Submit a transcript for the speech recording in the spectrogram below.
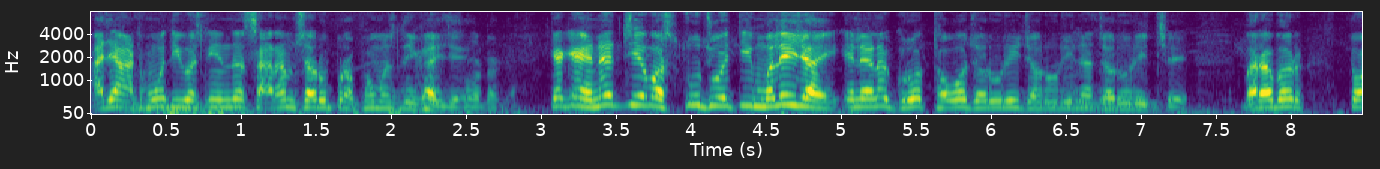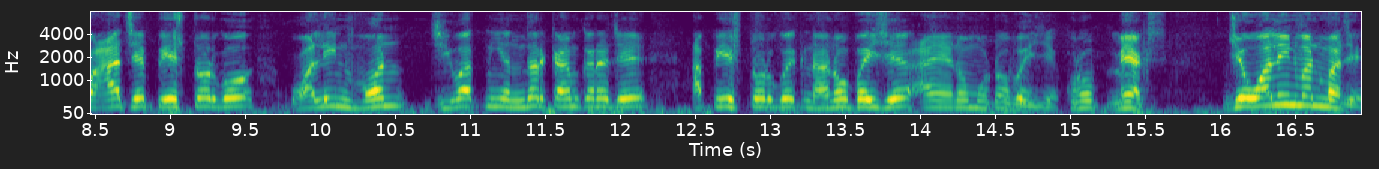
આજે આઠમો દિવસની અંદર સારામાં સારું પરફોર્મન્સ દેખાય છે. કે એને જે વસ્તુ જોઈતી મળી જાય એટલે એને ગ્રોથ થવો જરૂરી જરૂરી ને જરૂરી જ છે. બરાબર? તો આ છે પેસ્ટોર્ગો ઓલ ઇન વન જીવાતની અંદર કામ કરે છે. આ પેસ્ટોર્ગો એક નાનો ભાઈ છે આ એનો મોટો ભાઈ છે ક્રોપ મેક્સ જે ઓલ ઇન વનમાં છે.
